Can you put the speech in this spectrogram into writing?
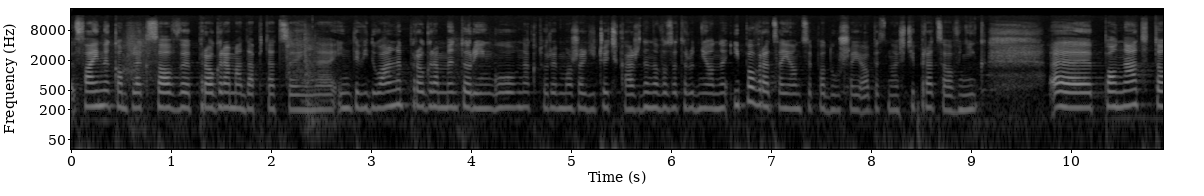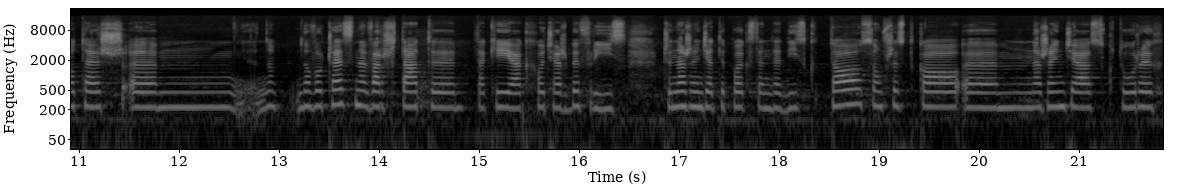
y, fajny, kompleksowy program adaptacyjny, indywidualny program mentoringu, na który może liczyć każdy nowo zatrudniony i powracający po dłuższej obecności pracownik. E, Ponadto też no, nowoczesne warsztaty, takie jak chociażby Freeze czy narzędzia typu Extended Disk, to są wszystko narzędzia, z których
